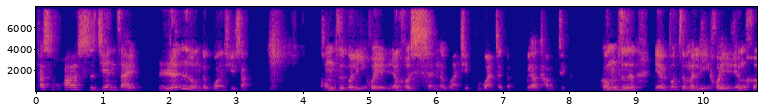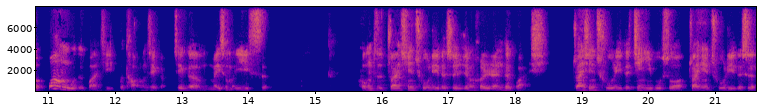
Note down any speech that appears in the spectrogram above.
他是花时间在人龙的关系上。孔子不理会人和神的关系，不管这个，不要讨论这个。孔子也不怎么理会人和万物的关系，不讨论这个，这个没什么意思。孔子专心处理的是人和人的关系，专心处理的进一步说，专心处理的是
